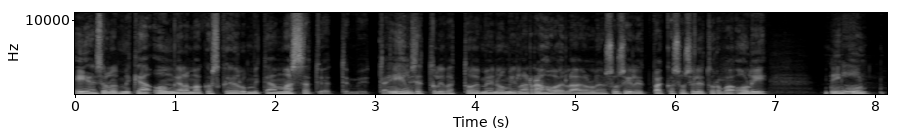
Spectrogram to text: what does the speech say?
eihän se ollut mikään ongelma, koska ei ollut mitään massatyöttömyyttä. Niin. Ihmiset tulivat toimeen omilla rahoillaan, jolloin sosiaali, vaikka sosiaaliturva oli niin kuin niin.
